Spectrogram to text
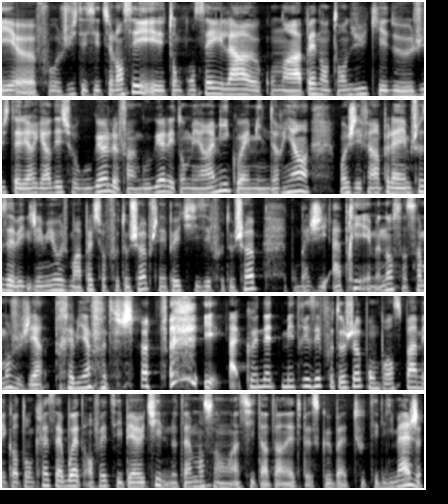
et euh, faut juste essayer de se lancer. Et ton conseil là euh, qu'on a à peine entendu, qui est de juste aller regarder sur Google. Enfin, Google est ton meilleur ami, quoi. Et mine de rien, moi j'ai fait un peu la même chose avec Gemio. Je me rappelle sur Photoshop, je n'avais pas utilisé Photoshop. Bon bah j'ai appris et maintenant sincèrement je gère très bien Photoshop. Et à connaître, maîtriser Photoshop, on pense pas, mais quand on crée sa boîte, en fait, c'est hyper utile, notamment sur un site internet parce que bah, tout est de l'image.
